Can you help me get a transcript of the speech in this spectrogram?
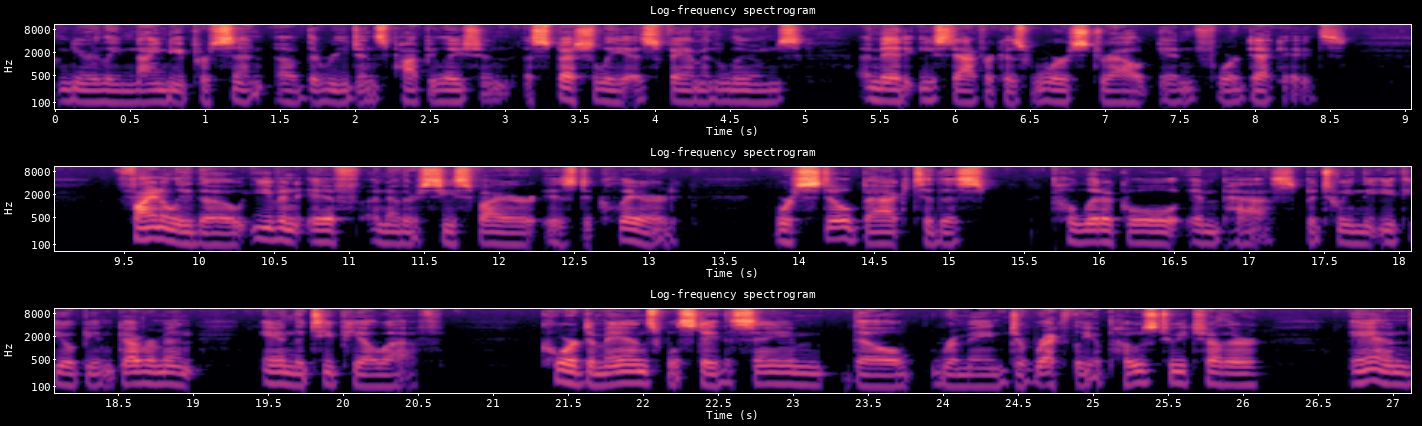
nearly 90% of the region's population, especially as famine looms amid East Africa's worst drought in four decades. Finally, though, even if another ceasefire is declared, we're still back to this political impasse between the Ethiopian government and the TPLF. Core demands will stay the same, they'll remain directly opposed to each other, and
